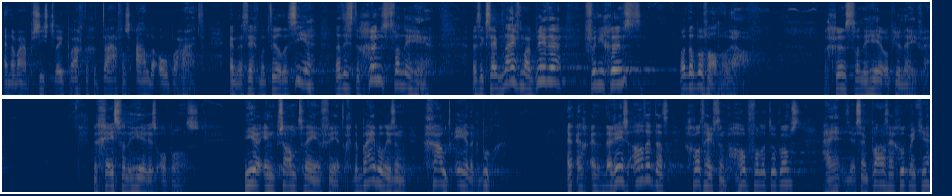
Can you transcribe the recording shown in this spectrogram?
En er waren precies twee prachtige tafels aan de open haard. En dan zegt Mathilde, zie je, dat is de gunst van de Heer. Dus ik zei, blijf maar bidden voor die gunst, want dat bevalt me wel. De gunst van de Heer op je leven. De geest van de Heer is op ons. Hier in Psalm 42. De Bijbel is een goud eerlijk boek. En, er is altijd dat God heeft een hoopvolle toekomst. Hij, zijn plannen zijn goed met je.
